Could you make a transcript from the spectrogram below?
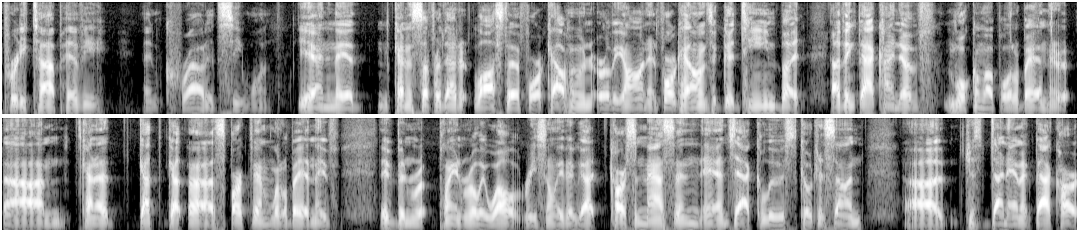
pretty top heavy and crowded C1. Yeah, and they had kind of suffered that loss to Fort Calhoun early on. And Fort Calhoun's a good team, but I think that kind of woke them up a little bit, and they're um, kind of got got uh, sparked them a little bit. And they've they've been re- playing really well recently. They've got Carson Masson and Zach Kalus, coach's son, uh, just dynamic backcourt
